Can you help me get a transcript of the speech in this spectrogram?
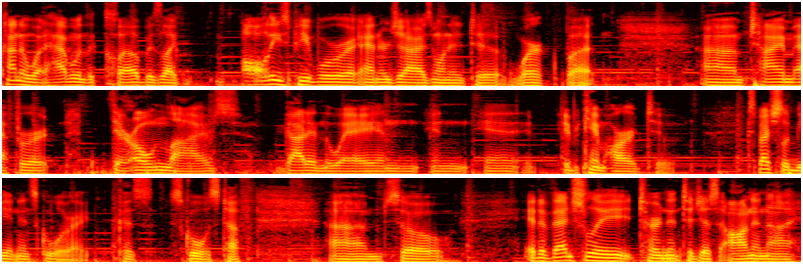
kind of what happened with the club is like all these people were energized wanted to work but um, time effort their own lives got in the way and, and, and, it became hard to especially being in school, right? Because school was tough. Um, so it eventually turned into just Anh and I.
